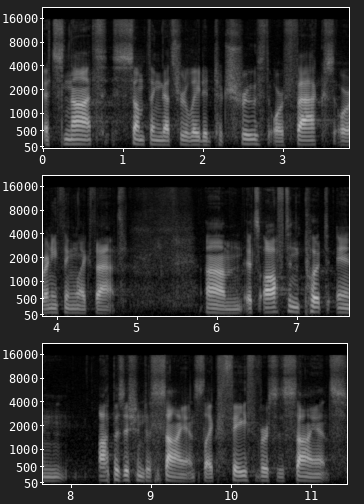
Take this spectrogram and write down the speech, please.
It's not something that's related to truth or facts or anything like that. Um, it's often put in opposition to science, like faith versus science.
